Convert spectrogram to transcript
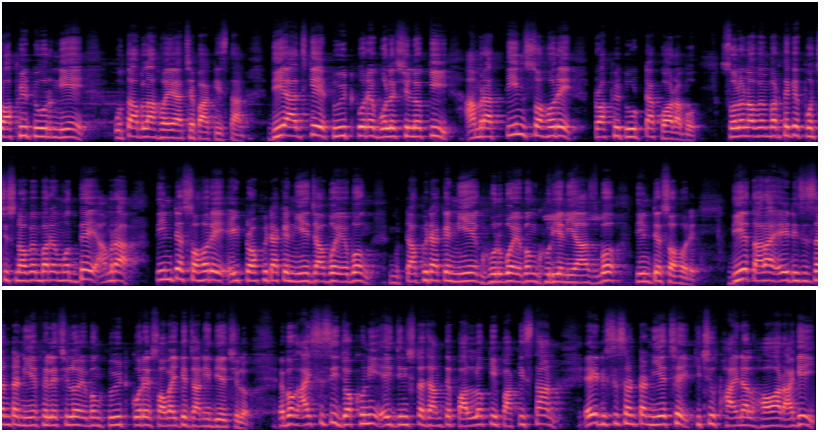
ট্রফি ট্যুর নিয়ে উতাবলা হয়ে আছে পাকিস্তান। দিয়ে আজকে টুইট করে বলেছিল কি, আমরা তিন শহরে ট্রফি ট্যুরটা করাবো। ষোলো নভেম্বর থেকে পঁচিশ নভেম্বরের মধ্যে আমরা তিনটে শহরে এই ট্রফিটাকে নিয়ে যাব এবং ট্রফিটাকে নিয়ে ঘুরবো এবং ঘুরিয়ে নিয়ে আসব তিনটে শহরে। দিয়ে তারা এই ডিসিশনটা নিয়ে ফেলেছিল এবং টুইট করে সবাইকে জানিয়ে দিয়েছিল। এবং আইসিসি যখনই এই জিনিসটা জানতে পারল কি, পাকিস্তান এই ডিসিশনটা নিয়েছে, কিছু ফাইনাল হওয়ার আগেই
